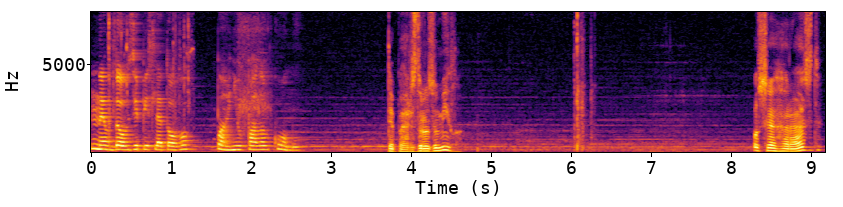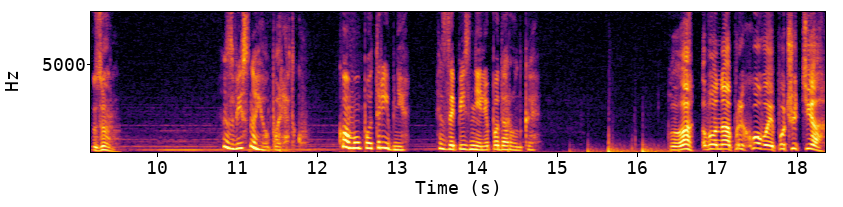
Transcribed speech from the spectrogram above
Невдовзі після того пані впала в кому. Тепер зрозуміло. Усе гаразд, Зоро? Звісно, я у порядку. Кому потрібні запізнілі подарунки? А, вона приховує почуття.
